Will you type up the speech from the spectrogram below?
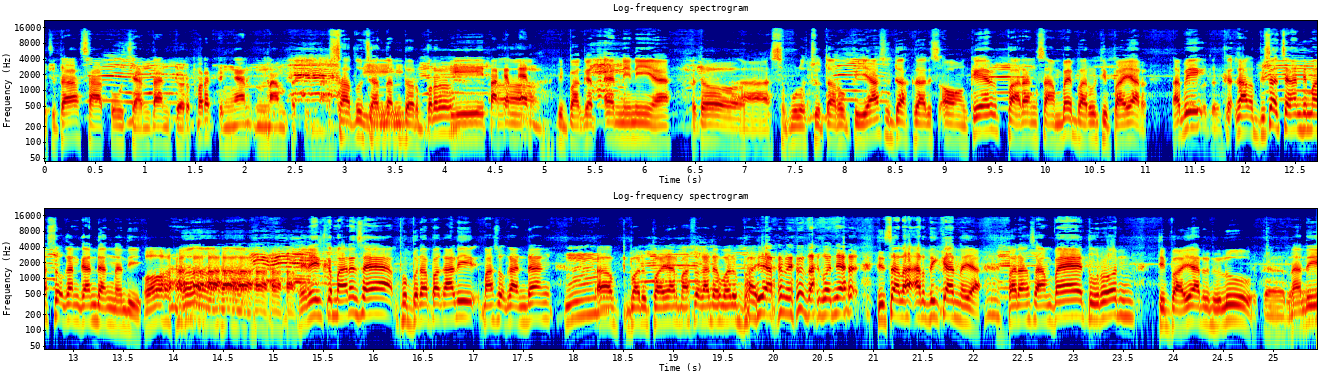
juta satu jantan dorper dengan 6 betina. Satu Di- jantan dorper di paket ah, N. Di paket N ini ya. Betul. Nah, 10 juta rupiah sudah gratis ongkir, barang sampai baru dibayar. Tapi Betul, betul. ke- kalau bisa jangan dimasukkan kandang nanti. Oh. Ah, ini kemarin saya beberapa kali masuk kandang, Hmm. eh, baru bayar, masuk kandang baru bayar. Takutnya disalah artikan ya. Barang sampai turun dibayar dulu. Betul, nanti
